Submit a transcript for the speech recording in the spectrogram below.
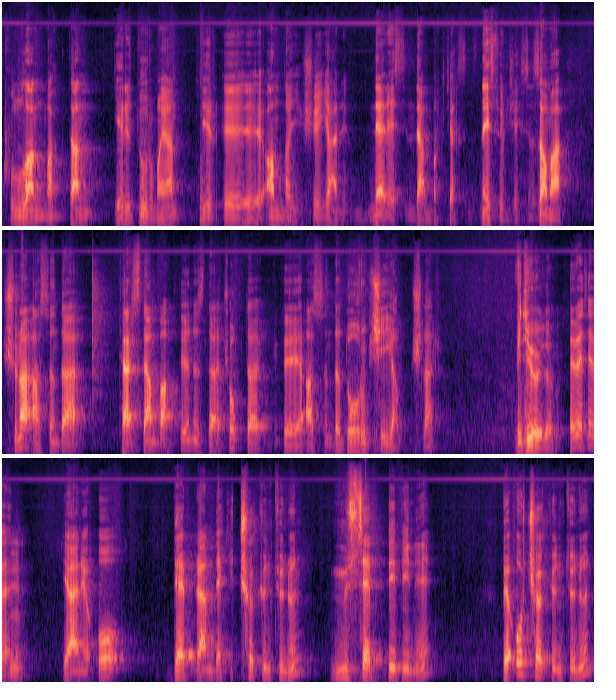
kullanmaktan geri durmayan bir e, anlayışı yani neresinden bakacaksınız, ne söyleyeceksiniz ama şuna aslında tersten baktığınızda çok da e, aslında doğru bir şey yapmışlar. Videoyla mı? Evet evet. Hı. Yani o depremdeki çöküntünün müsebbibini ve o çöküntünün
